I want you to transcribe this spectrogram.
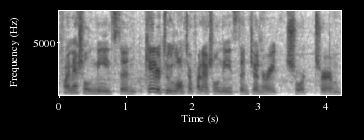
financial needs and cater to long-term financial needs than generate short-term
